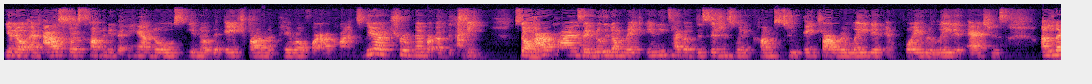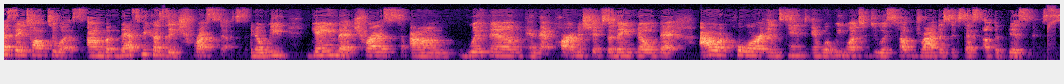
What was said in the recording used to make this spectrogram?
you know, an outsourced company that handles, you know, the HR and the payroll for our clients. We are a true member of the team. So our clients, they really don't make any type of decisions when it comes to HR related, employee related actions unless they talk to us. Um, but that's because they trust us. You know, we've gained that trust um, with them and that partnership so they know that our core intent and what we want to do is help drive the success of the business.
